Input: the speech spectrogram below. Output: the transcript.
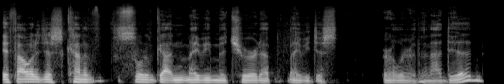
if I would have just kind of sort of gotten maybe matured up, maybe just earlier than I did,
